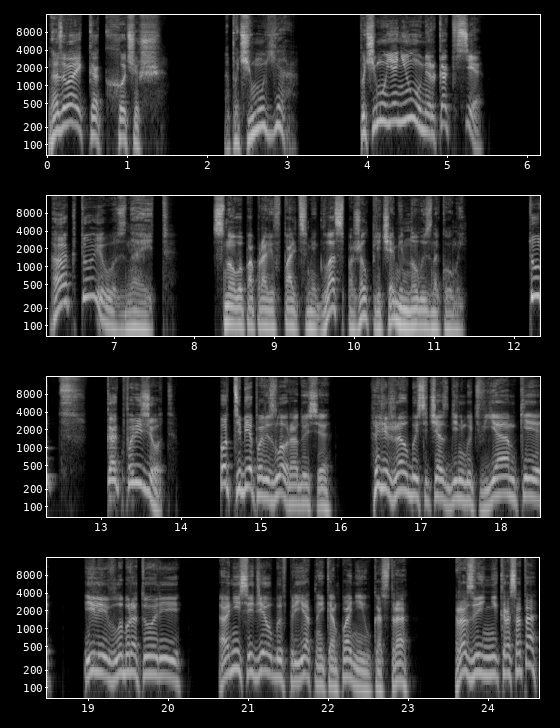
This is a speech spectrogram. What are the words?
Называй как хочешь». «А почему я? Почему я не умер, как все?» «А кто его знает?» Снова поправив пальцами глаз, пожал плечами новый знакомый. «Тут как повезет. Вот тебе повезло, радуйся. Лежал бы сейчас где-нибудь в ямке или в лаборатории, а не сидел бы в приятной компании у костра. Разве не красота?»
